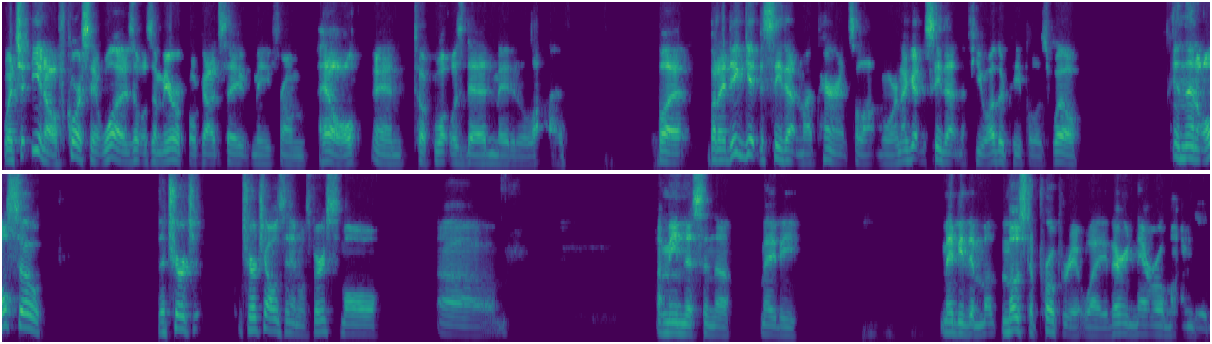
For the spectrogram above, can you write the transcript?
which you know of course it was it was a miracle god saved me from hell and took what was dead and made it alive but but i did get to see that in my parents a lot more and i got to see that in a few other people as well and then also the church church I was in was very small. Um, I mean this in the maybe maybe the m- most appropriate way, very narrow minded.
